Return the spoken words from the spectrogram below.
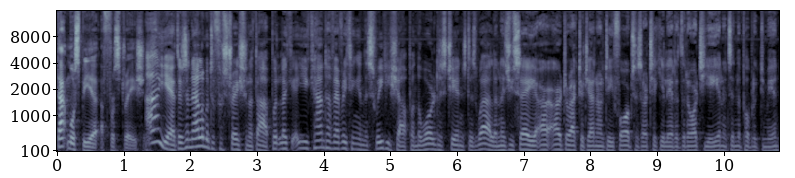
That must be a, a frustration. Ah, yeah, there's an element of frustration at that, but like you can't have everything in the sweetie shop, and the world has changed as well. And as you say, our, our Director General Dee Forbes has articulated that RTE, and it's in the public domain,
